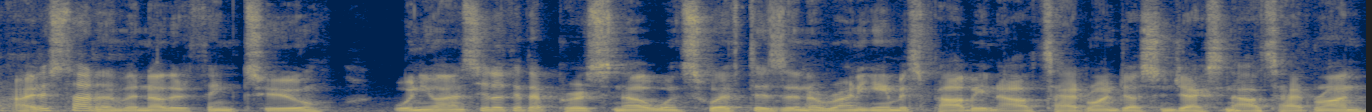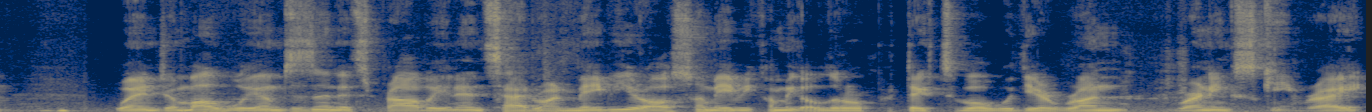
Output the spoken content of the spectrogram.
I just thought of another thing too. When you honestly look at the personnel, when Swift is in a running game, it's probably an outside run. Justin Jackson outside run. When Jamaal Williams is in, it's probably an inside run. Maybe you're also maybe becoming a little predictable with your run running scheme, right?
